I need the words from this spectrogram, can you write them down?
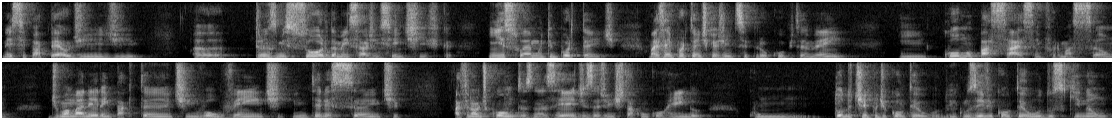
nesse papel de, de uh, transmissor da mensagem científica. E isso é muito importante. Mas é importante que a gente se preocupe também em como passar essa informação de uma maneira impactante, envolvente, interessante. Afinal de contas, nas redes a gente está concorrendo com todo tipo de conteúdo, inclusive conteúdos que não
